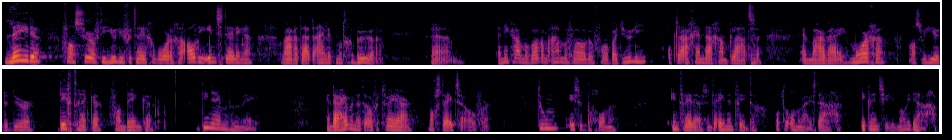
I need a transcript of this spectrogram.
leden van SURF die jullie vertegenwoordigen, al die instellingen waar het uiteindelijk moet gebeuren. Um, en ik hou me warm aanbevolen voor wat jullie op de agenda gaan plaatsen. En waar wij morgen, als we hier de deur dichttrekken van denken, die nemen we mee. En daar hebben we het over twee jaar nog steeds over. Toen is het begonnen, in 2021, op de onderwijsdagen. Ik wens jullie mooie dagen.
